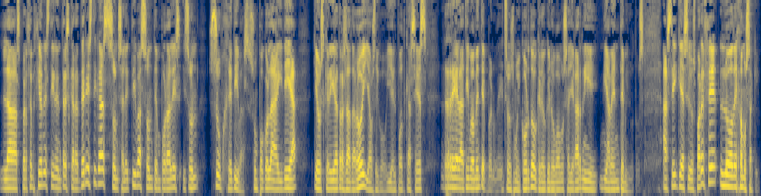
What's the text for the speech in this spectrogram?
las percepciones tienen tres características, son selectivas, son temporales y son subjetivas. Es un poco la idea que os quería trasladar hoy, ya os digo, y el podcast es relativamente, bueno, de hecho es muy corto, creo que no vamos a llegar ni, ni a 20 minutos. Así que si os parece, lo dejamos aquí.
